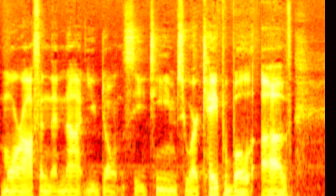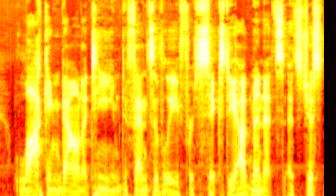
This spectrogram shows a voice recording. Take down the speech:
more often than not you don't see teams who are capable of locking down a team defensively for 60 odd minutes. It's just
